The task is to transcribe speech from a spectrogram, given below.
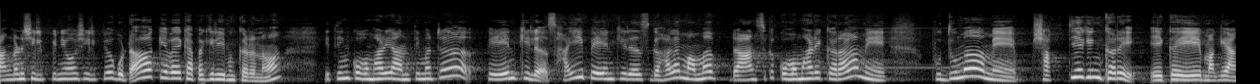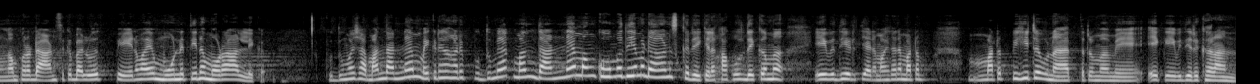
රංගන ශිල්පිනියෝ ශිල්පියෝ ගොඩාක් ඒවා කැපකිරීම කරනවා. ඉතින් කොහොම හරි අන්තිමට පේන් කිලර්ස් හයි පේන් කිලර්ස් ගහලා මම ඩාන්ස් එක කොහොම හරි කරා මේ පුදුම මේ ශක්තියකින් කරේ. ඒක ඒ මගේ අංගම්පුර ඩාන්ස් එක බැලුවොත් පේනවා ඒ මූණේ තියෙන මොරාල් එක. පුදුම ශ- මන් දන්නේ නැහැ මේක නිකන් හරි පුදුමයක් මන් දන්නේ නැහැ මං කොහොමද එහෙම ඩාන්ස් කරේ කියලා. කකුල් දෙකම ඒ විදිහට තියන මම හිතන්නේ මට මට පිහිට වුණා ඇත්තටම මේ ඒක ඒ විදිහට කරන්න.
